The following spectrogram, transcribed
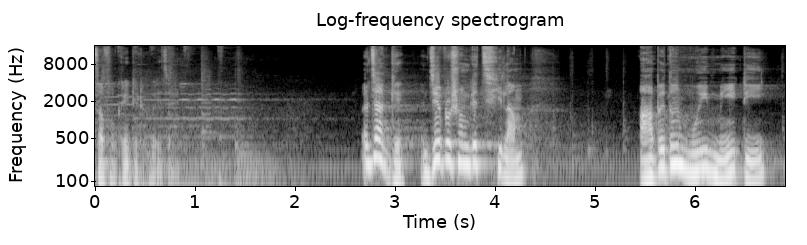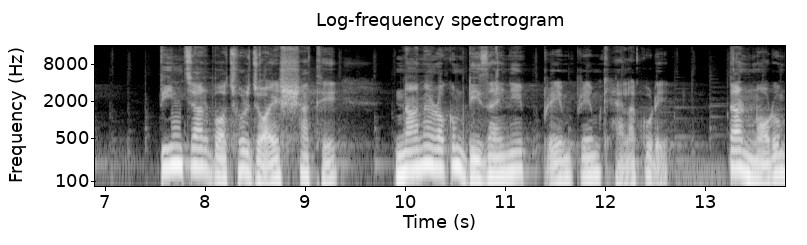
সাফোকেটেড হয়ে যায়। যাকে যে প্রসঙ্গে ছিলাম, আবেদনময়ী মেয়েটি তিন চার বছর জয়ের সাথে নানা রকম ডিজাইনে প্রেম প্রেম খেলা করে তার নরম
